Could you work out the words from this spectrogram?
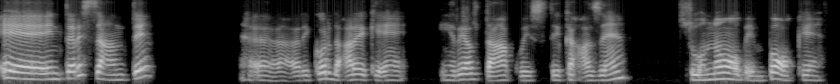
È interessante eh, ricordare che in realtà queste case sono ben poche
